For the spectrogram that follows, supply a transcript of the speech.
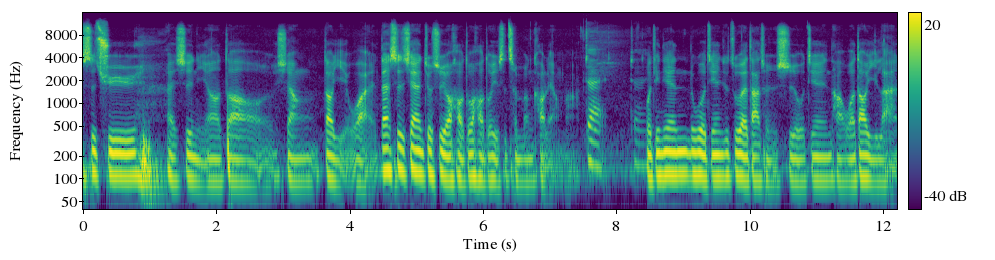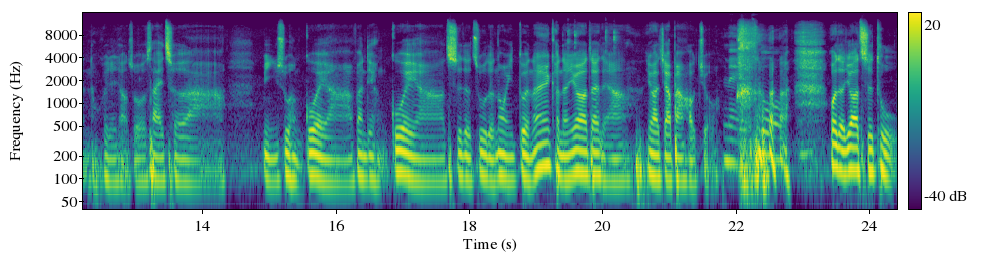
市区，还是你要到乡到野外？但是现在就是有好多好多也是成本考量嘛。对。对我今天如果今天就住在大城市，我今天好，我要到宜兰，我可能想说塞车啊，民宿很贵啊，饭店很贵啊，吃的住的弄一顿，哎，可能又要再怎样，又要加班好久，没错，或者又要吃土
